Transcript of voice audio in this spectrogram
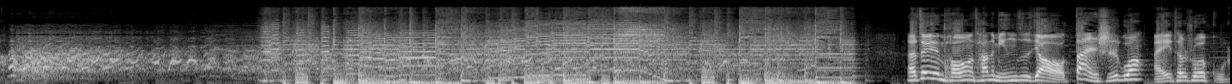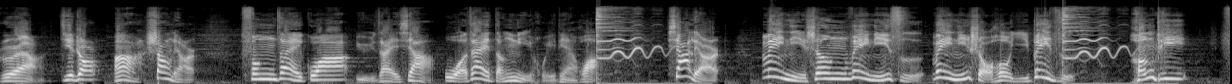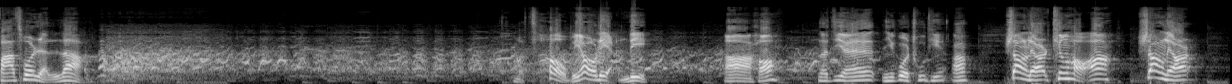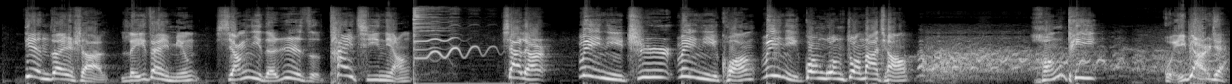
那这位朋友，他的名字叫淡时光。哎，他说：“谷歌啊，接招啊！上联风在刮，雨在下，我在等你回电话。下联为你生，为你死，为你守候一辈子。横批：发错人了。我操，不要脸的！啊，好，那既然你给我出题啊，上联听好啊，上联电在闪，雷在鸣，想你的日子太凄凉。下联为你痴，为你狂，为你咣咣撞大墙。横批，滚一边去！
